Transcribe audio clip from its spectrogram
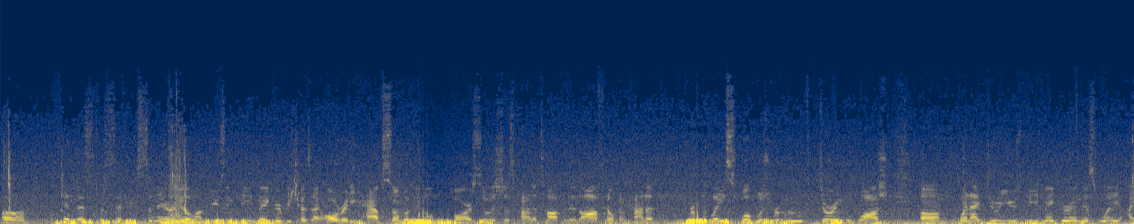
Uh, in this specific scenario, I'm using Bead Maker because I already have some of it on the car, so it's just kind of topping it off, helping kind of replace what was removed during the wash. Um, when I do use bead maker in this way, I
